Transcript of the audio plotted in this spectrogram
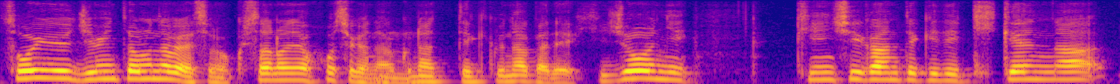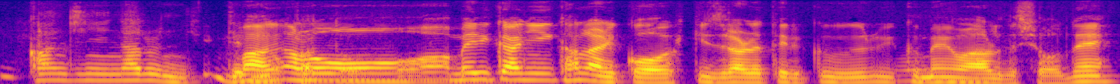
そういう自民党の中でその草の根保守がなくなっていく中で非常に近視眼的で危険な感じになるんでまあ、あのアメリカにかなりこう引きずられていく面はあるでしょうね。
